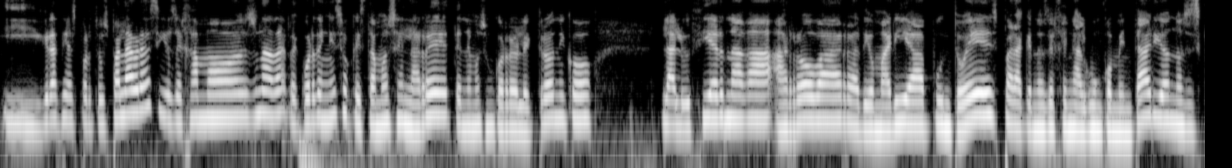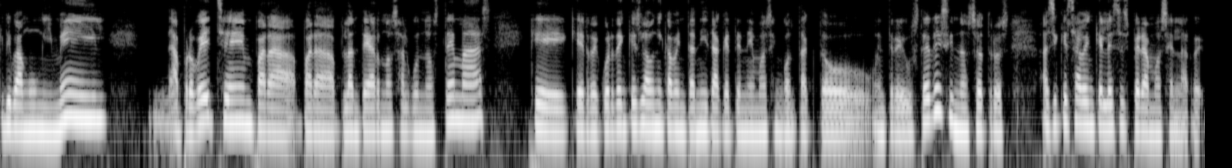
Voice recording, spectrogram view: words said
Y gracias por tus palabras y os dejamos nada. Recuerden eso, que estamos en la red, tenemos un correo electrónico la luciérnaga arroba radiomaria.es para que nos dejen algún comentario, nos escriban un email, aprovechen para, para plantearnos algunos temas, que, que, recuerden que es la única ventanita que tenemos en contacto entre ustedes y nosotros. Así que saben que les esperamos en la red.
